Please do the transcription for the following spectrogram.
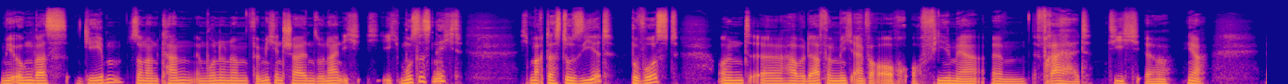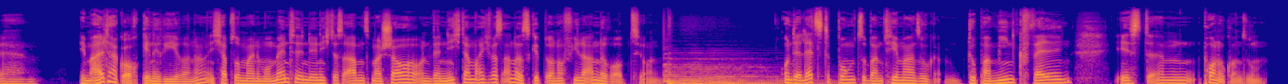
mir irgendwas geben, sondern kann im Grunde genommen für mich entscheiden, so nein, ich, ich, muss es nicht. Ich mache das dosiert, bewusst und äh, habe da für mich einfach auch, auch viel mehr ähm, Freiheit, die ich äh, ja äh, im Alltag auch generiere. Ne? Ich habe so meine Momente, in denen ich das abends mal schaue und wenn nicht, dann mache ich was anderes. Es gibt auch noch viele andere Optionen. Und der letzte Punkt so beim Thema so Dopaminquellen ist ähm, Pornokonsum.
